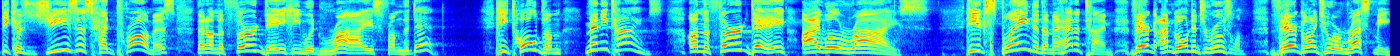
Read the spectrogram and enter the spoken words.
Because Jesus had promised that on the third day he would rise from the dead. He told them many times, On the third day I will rise. He explained to them ahead of time I'm going to Jerusalem. They're going to arrest me.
